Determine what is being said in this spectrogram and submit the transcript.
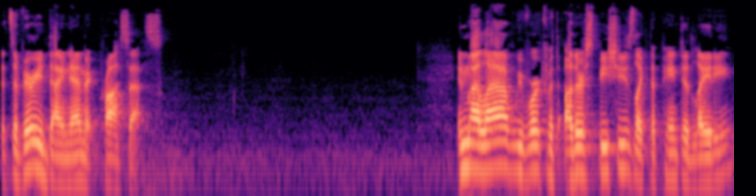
it's a very dynamic process. In my lab, we've worked with other species like the painted lady,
